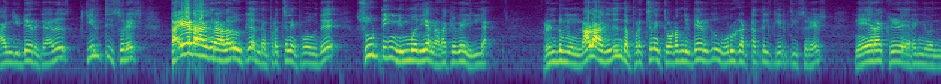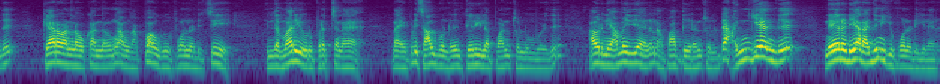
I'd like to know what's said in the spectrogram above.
வாங்கிட்டே இருக்காரு. கீர்த்தி சுரேஷ் டயர்டாகிற அளவுக்கு அந்த பிரச்சனை போகுது. ஷூட்டிங் நிம்மதியாக நடக்கவே இல்லை. ரெண்டு மூணு நாள் ஆகுது. இந்த பிரச்சனை தொடர்ந்துகிட்டே இருக்குது ஒரு கட்டத்தில் கீர்த்தி சுரேஷ் நேராக கீழே இறங்கி வந்து கேரவானில் உட்காந்தவங்க அவங்க அப்பாவுக்கு ஃபோன் அடித்து இந்த மாதிரி ஒரு பிரச்சனை நான் எப்படி சால்வ் பண்ணுறதுன்னு தெரியலப்பான்னு சொல்லும் பொழுது அவர் நீ அமைதியாக இரு நான் பார்த்துக்கிறேன்னு சொல்லிட்டு அங்கேருந்து நேரடியாக ரஜினிக்கு ஃபோன் அடிக்கிறார்.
